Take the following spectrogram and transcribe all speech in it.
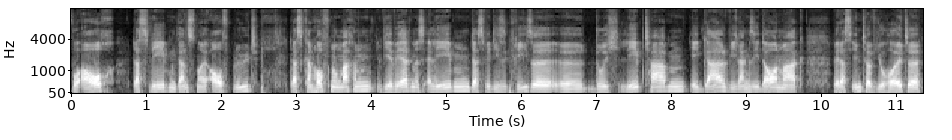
wo auch das Leben ganz neu aufblüht. Das kann Hoffnung machen. Wir werden es erleben, dass wir diese Krise äh, durchlebt haben, egal wie lange sie dauern mag. Wer das Interview heute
